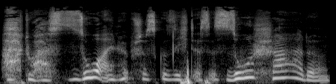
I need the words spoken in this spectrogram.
ach, du hast so ein hübsches Gesicht, es ist so schade.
